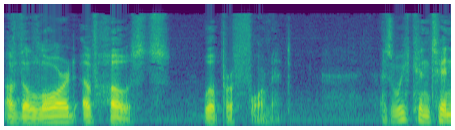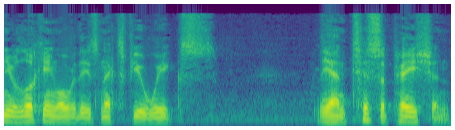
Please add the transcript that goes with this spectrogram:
of the Lord of hosts will perform it. As we continue looking over these next few weeks, the anticipation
